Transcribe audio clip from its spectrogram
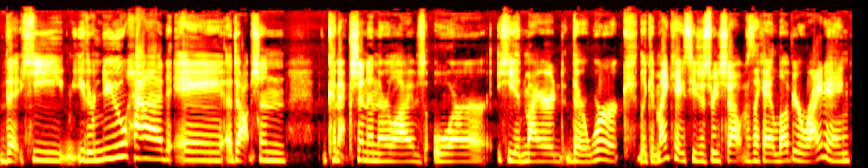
that he either knew had a adoption connection in their lives or he admired their work. Like in my case, he just reached out and was like, I love your writing.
